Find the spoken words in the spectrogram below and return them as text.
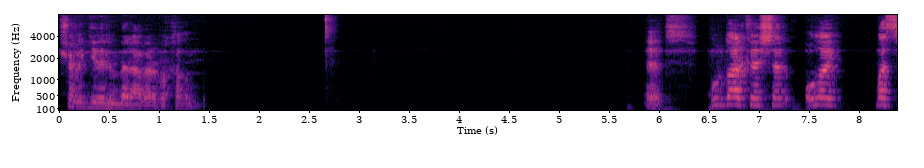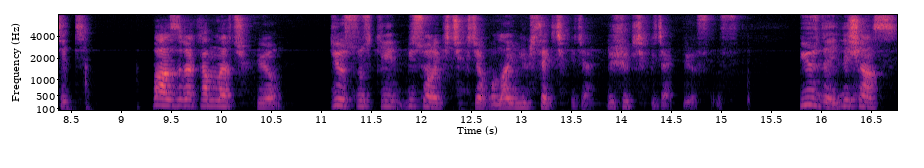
Şöyle girelim beraber bakalım. Evet. Burada arkadaşlar olay basit. Bazı rakamlar çıkıyor. Diyorsunuz ki bir sonraki çıkacak olan yüksek çıkacak. Düşük çıkacak diyorsunuz. %50 şans.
